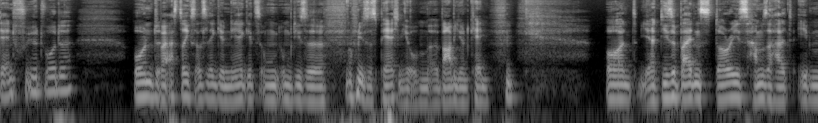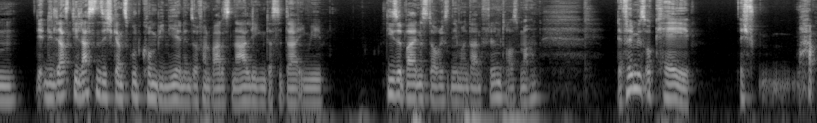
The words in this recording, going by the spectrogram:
der entführt wurde. Und bei Asterix als Legionär geht es um, um, diese, um dieses Pärchen hier oben, äh, Barbie und Ken. Und ja, diese beiden Stories haben sie halt eben, die, die lassen sich ganz gut kombinieren. Insofern war das naheliegend, dass sie da irgendwie diese beiden Stories nehmen und da einen Film draus machen. Der Film ist okay. Ich habe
